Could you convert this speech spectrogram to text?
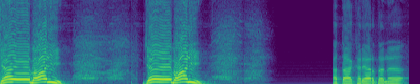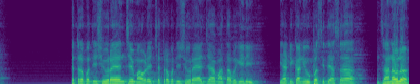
जय भवानी. जय भवानी. आता खऱ्या अर्थानं छत्रपती शिवरायांचे मावळे छत्रपती शिवरायांच्या माता भगिनी या ठिकाणी उपस्थित असं जाणवलं.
